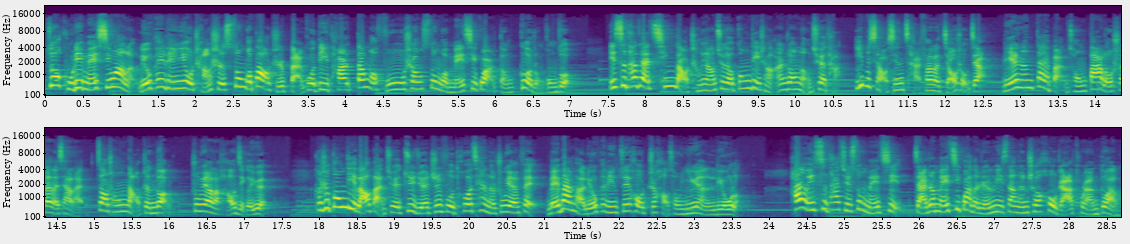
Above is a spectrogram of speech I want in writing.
做苦力没希望了，刘培林又尝试送过报纸、摆过地摊、当过服务生、送过煤气罐等各种工作。一次，他在青岛城阳区的工地上安装冷却塔，一不小心踩翻了脚手架，连人带板从八楼摔了下来，造成脑震荡，住院了好几个月。可是工地老板却拒绝支付拖欠的住院费，没办法，刘培林最后只好从医院溜了。还有一次，他去送煤气，载着煤气罐的人力三轮车后闸突然断了，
